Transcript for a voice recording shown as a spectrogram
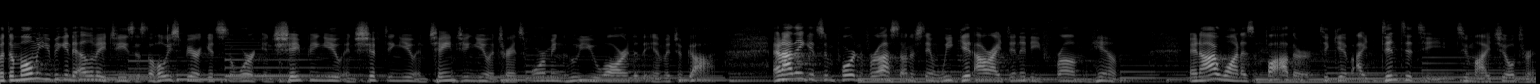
But the moment you begin to elevate Jesus, the Holy Spirit gets to work in shaping you and shifting you and changing you and transforming who you are into the image of God. And I think it's important for us to understand we get our identity from Him. And I want, as a father, to give identity to my children,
